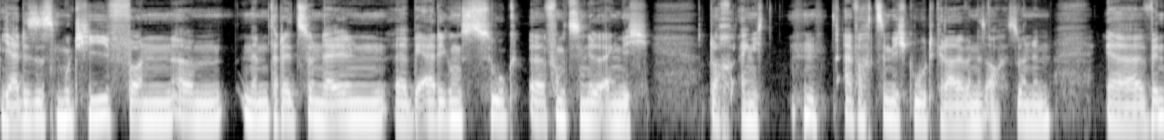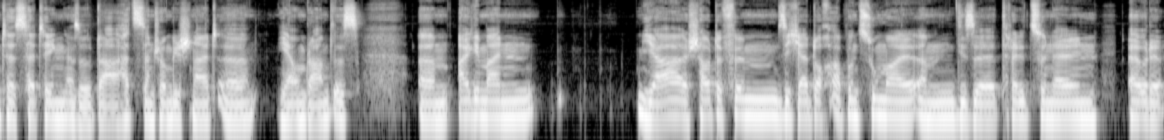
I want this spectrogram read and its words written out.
ja, dieses Motiv von ähm, einem traditionellen äh, Beerdigungszug äh, funktioniert eigentlich doch eigentlich einfach ziemlich gut, gerade wenn es auch so in einem äh, Winter-Setting, also da hat es dann schon geschneit, äh, ja, umrahmt ist. Ähm, allgemein, ja, schaut der Film sich ja doch ab und zu mal ähm, diese traditionellen äh, oder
